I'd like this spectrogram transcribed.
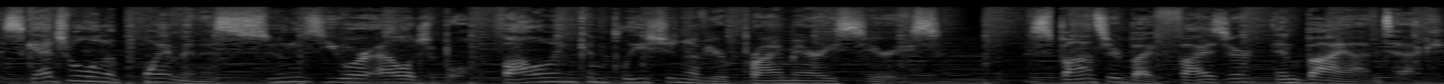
Schedule an appointment as soon as you are eligible following completion of your primary series. Sponsored by Pfizer and BioNTech.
